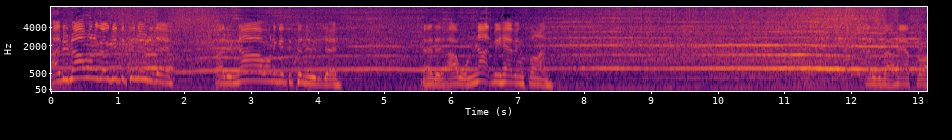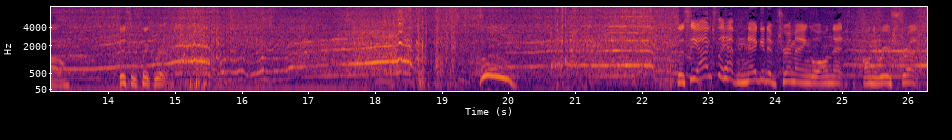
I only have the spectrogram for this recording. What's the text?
I do not want to go get the canoe today. I do not want to get the canoe today. That is, I will not be having fun. That is about half throttle. Do some quick rips. Woo! So see, I actually have negative trim angle on that, on the rear strut.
